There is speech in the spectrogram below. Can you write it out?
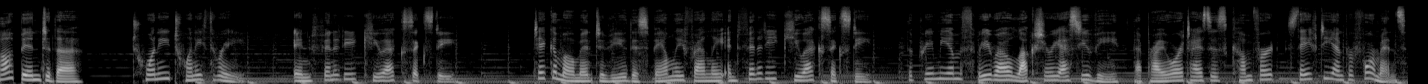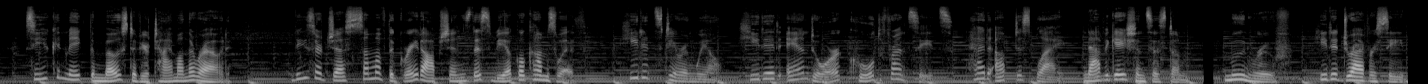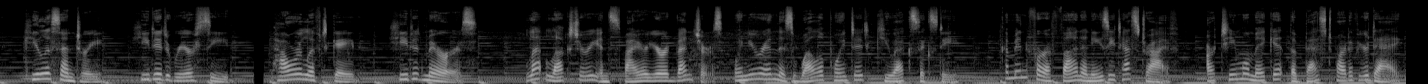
Hop into the 2023 Infiniti QX60. Take a moment to view this family-friendly Infiniti QX60, the premium three-row luxury SUV that prioritizes comfort, safety, and performance so you can make the most of your time on the road. These are just some of the great options this vehicle comes with. Heated steering wheel, heated and or cooled front seats, head-up display, navigation system, moonroof, heated driver seat, keyless entry, heated rear seat, power liftgate, heated mirrors. Let luxury inspire your adventures when you're in this well-appointed QX60. Come in for a fun and easy test drive. Our team will make it the best part of your day.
